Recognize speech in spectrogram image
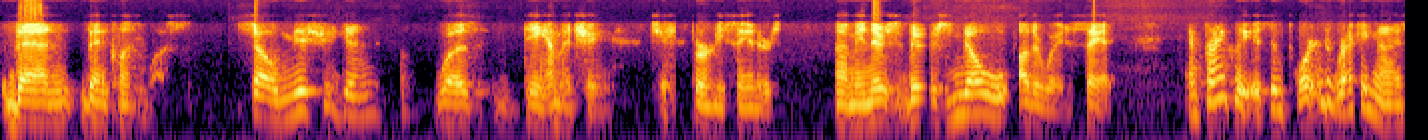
than than Clinton was. So Michigan was damaging to Bernie Sanders. I mean, there's there's no other way to say it. And frankly, it's important to recognize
